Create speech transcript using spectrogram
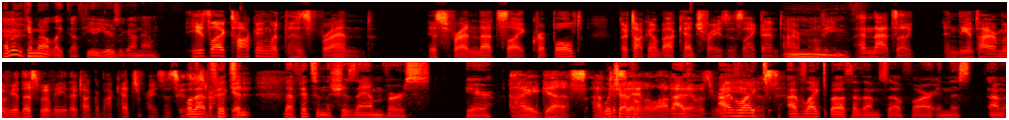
That movie came out like a few years ago now. He's like talking with his friend, his friend that's like crippled. They're talking about catchphrases like the entire movie, Mm. and that's a in the entire movie of this movie. They're talking about catchphrases. Well, that fits in that fits in the Shazam verse here. I guess I'm Which just I've- saying a lot of I've- it was. I've liked. I've liked both of them so far in this. Um,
